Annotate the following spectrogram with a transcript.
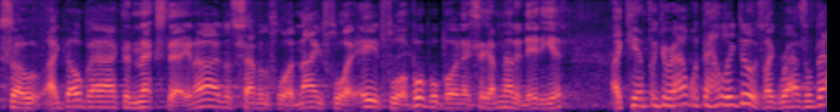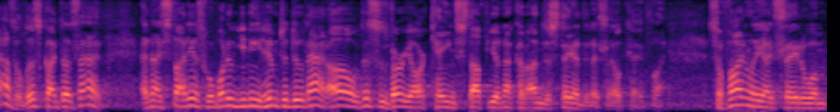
So I go back the next day, and I'm the seventh floor, ninth floor, eighth floor, boom, boom, boom, and I say, I'm not an idiot. I can't figure out what the hell they do. It's like razzle dazzle. This guy does that. And I start asking, well, what do you need him to do that? Oh, this is very arcane stuff. You're not going to understand it. I say, okay, fine. So finally, I say to him,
